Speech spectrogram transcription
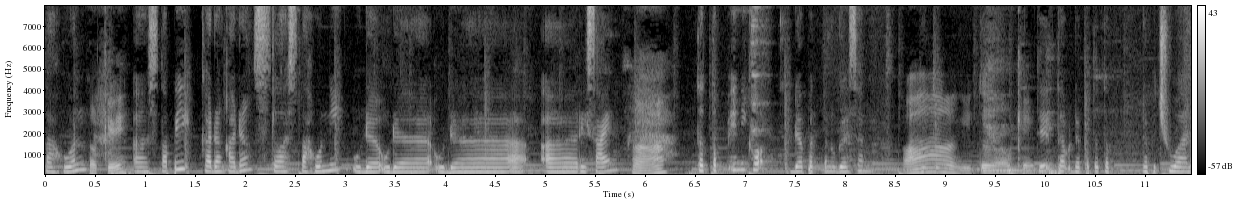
setahun Oke. Eh, tapi kadang-kadang setelah setahun nih udah udah udah eh, resign Ah, tetap ini kok dapat penugasan ah gitu. Oke. Jadi tetap dapat tetap dapat cuan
